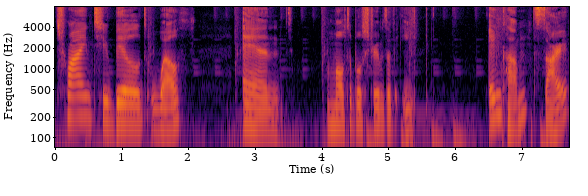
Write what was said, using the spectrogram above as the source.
trying to build wealth and multiple streams of e- income, sorry,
